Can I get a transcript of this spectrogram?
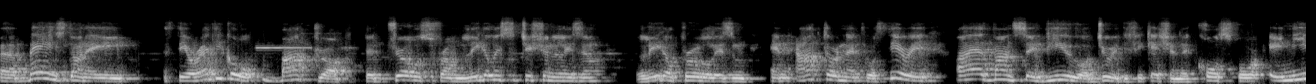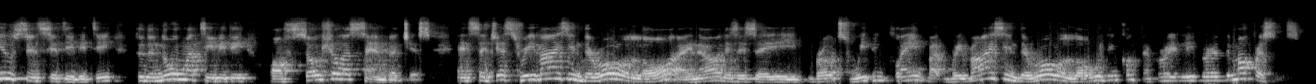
uh, based on a theoretical backdrop that draws from legal institutionalism legal pluralism, and actor network theory, I advance a view of juridification that calls for a new sensitivity to the normativity of social assemblages and suggests revising the role of law. I know this is a broad sweeping claim, but revising the role of law within contemporary liberal democracies.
